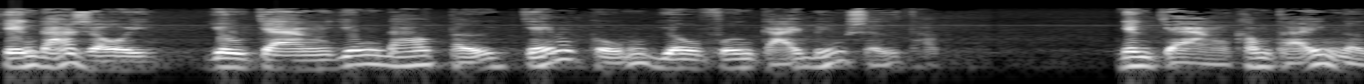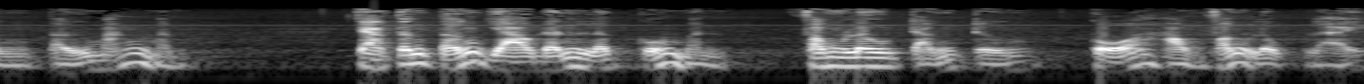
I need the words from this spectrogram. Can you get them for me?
Chuyện đã rồi, dù chàng dung đao tự chém cũng vô phương cải biến sự thật. Nhưng chàng không thể ngừng tự mắng mình. Chàng tin tưởng vào định lực của mình, phong lưu trận trượng của hồng phấn lục lệ.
